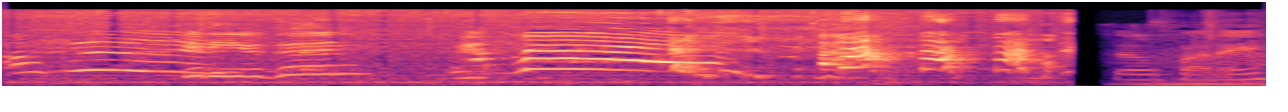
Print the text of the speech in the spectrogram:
I'm good. Kitty, you good? so funny.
